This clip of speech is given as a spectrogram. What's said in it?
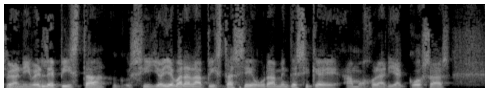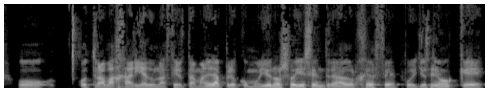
Pero a nivel de pista, si yo llevara la pista, seguramente sí que a lo mejor haría cosas o, o trabajaría de una cierta manera, pero como yo no soy ese entrenador jefe, pues yo tengo que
